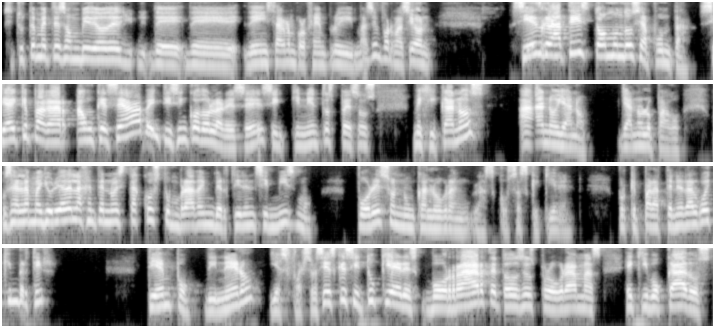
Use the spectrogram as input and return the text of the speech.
Si tú te metes a un video de, Instagram, por ejemplo, y más información, si es gratis, todo el mundo se apunta. Si hay que pagar, aunque sea 25 dólares, ¿eh? 500 pesos mexicanos, ah, no, ya no, ya no lo pago. O sea, la mayoría de la gente no está acostumbrada a invertir en sí mismo. Por eso nunca logran las cosas que quieren, porque para tener algo hay que invertir tiempo, dinero y esfuerzo. Así es que si tú quieres borrarte todos esos programas equivocados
